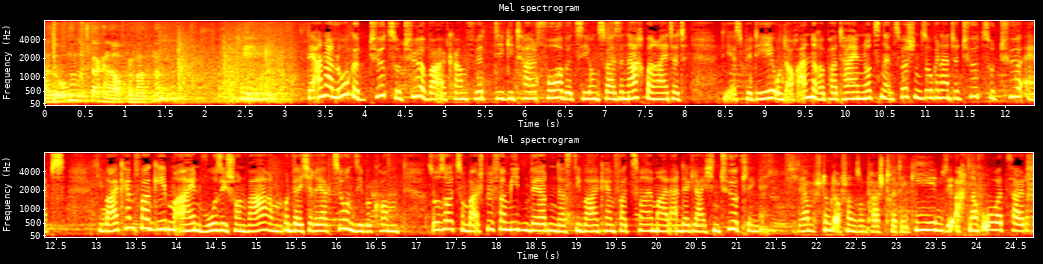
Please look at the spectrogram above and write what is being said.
Also oben hat uns gar keiner aufgemacht, ne? Der analoge Tür-zu-Tür-Wahlkampf wird digital vor- bzw. nachbereitet. Die SPD und auch andere Parteien nutzen inzwischen sogenannte Tür-zu-Tür-Apps. Die Wahlkämpfer geben ein, wo sie schon waren und welche Reaktionen sie bekommen. So soll zum Beispiel vermieden werden, dass die Wahlkämpfer zweimal an der gleichen Tür klingeln. Sie haben bestimmt auch schon so ein paar Strategien. Sie achten auf Uhrzeit.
